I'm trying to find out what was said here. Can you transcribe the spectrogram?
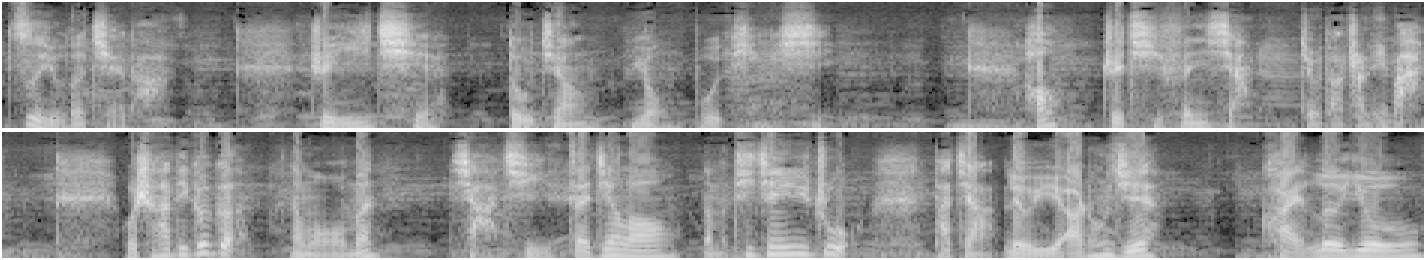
自由的解答，这一切都将永不停息。好，这期分享就到这里吧。我是哈迪哥哥，那么我们下期再见喽。那么提前预祝大家六一儿童节快乐哟！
